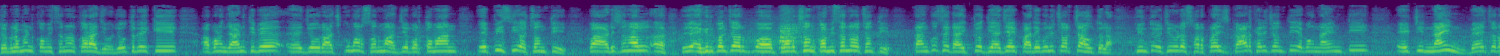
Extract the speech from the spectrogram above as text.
ଡେଭଲପମେଣ୍ଟ କମିଶନର କରାଯିବ ଯେଉଁଥିରେ କି ଆପଣ ଜାଣିଥିବେ ଯେଉଁ ରାଜକୁମାର ଶର୍ମା ଯିଏ ବର୍ତ୍ତମାନ ଏପିସି ଅଛନ୍ତି ବା ଆଡିସନାଲ ଏଗ୍ରିକଲଚର ପ୍ରଡକ୍ସନ କମିଶନର ଅଛନ୍ତି ତାଙ୍କୁ ସେ ଦାୟିତ୍ୱ ଦିଆଯାଇପାରେ ବୋଲି ଚର୍ଚ୍ଚା ହେଉଥିଲା କିନ୍ତୁ ଏଠି ଗୋଟେ ସରପ୍ରାଇଜ କାର୍ଡ ଖେଳିଛନ୍ତି ଏବଂ ନାଇନଟି ଏଇଟି ନାଇନ୍ ବେଜ୍ର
